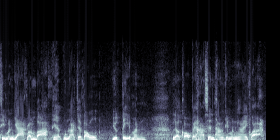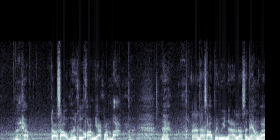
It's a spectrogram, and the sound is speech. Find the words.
ที่มันยากลำบากเนี่ยคุณอาจจะต้องยุติมัน แล้วก็ไปหาเส้นทางที่มันง่ายกว่านะครับดาวเสาร์มันคือความยากลำบากนะเพราะฉะนั้นถ้าเสาร์เป็นวินาศแล้วแสดงว่า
